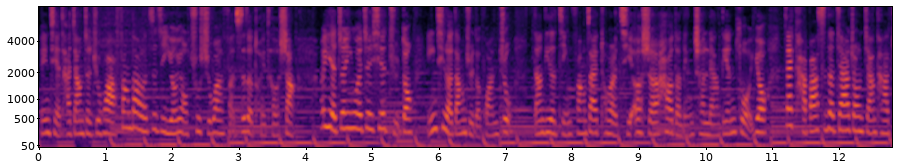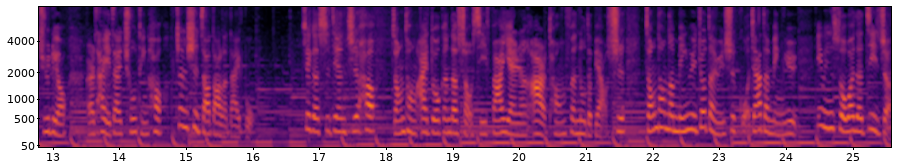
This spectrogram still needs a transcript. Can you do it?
并且他将这句话放到了自己拥有数十万粉丝的推特上。而也正因为这些举动引起了当局的关注，当地的警方在土耳其二十二号的凌晨两点左右，在卡巴斯的家中将他拘留，而他也在出庭后正式遭到了逮捕。这个事件之后，总统艾多根的首席发言人阿尔通愤怒地表示：“总统的名誉就等于是国家的名誉。”一名所谓的记者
